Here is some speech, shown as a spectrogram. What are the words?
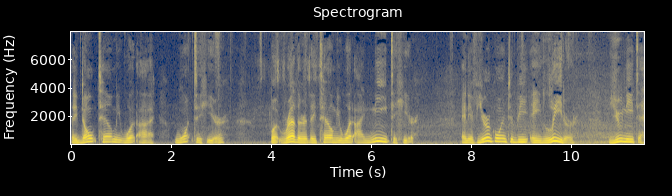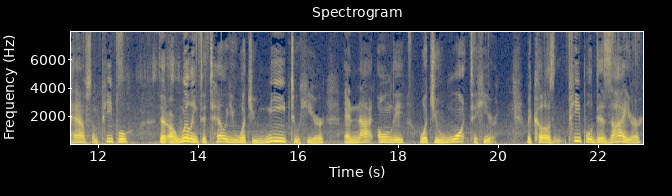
They don't tell me what I want to hear but rather they tell me what I need to hear. And if you're going to be a leader, you need to have some people that are willing to tell you what you need to hear and not only what you want to hear. Because people desire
